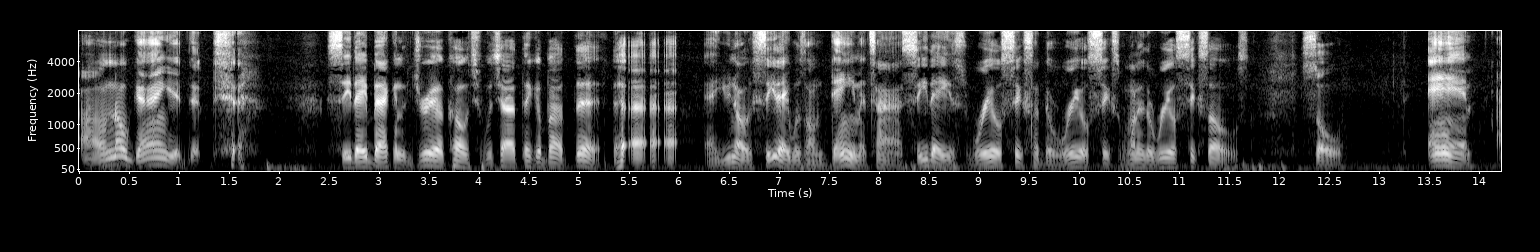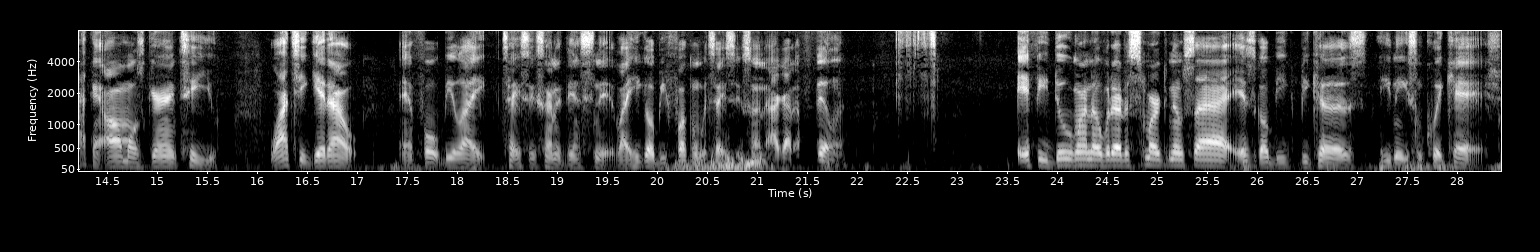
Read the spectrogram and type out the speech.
I don't know, gang. It, Cdai back in the drill coach. What y'all think about that? And you know, Cdai was on Dame at times. Cdai is real six the real six, one of the real six O's. So, and I can almost guarantee you, watch he get out and folk be like, Tay 600 then snit. Like he go be fucking with Tay 600. I got a feeling. If he do run over there to smirking them side, it's gonna be because he needs some quick cash.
